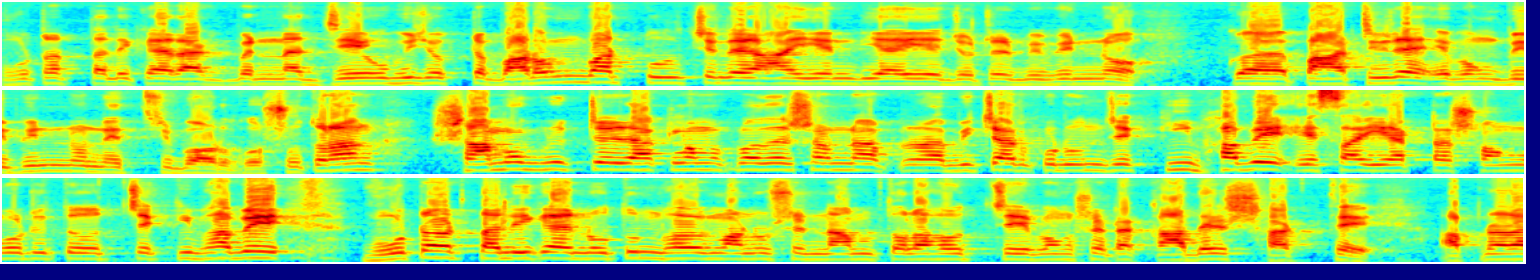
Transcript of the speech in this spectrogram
ভোটার তালিকায় রাখবেন না। যে অভিযোগটা বারংবার তুলছিলেন আইএনডিআই এ জোটের বিভিন্ন পার্টিরা এবং বিভিন্ন নেতৃবর্গ। সুতরাং সামগ্রিকটাই রাখলাম আপনাদের সামনে, আপনারা বিচার করুন যে কীভাবে এসআইআরটা সংগঠিত হচ্ছে, কীভাবে ভোটার তালিকায় নতুনভাবে মানুষের নাম তোলা হচ্ছে এবং সেটা কাদের স্বার্থে। আপনারা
